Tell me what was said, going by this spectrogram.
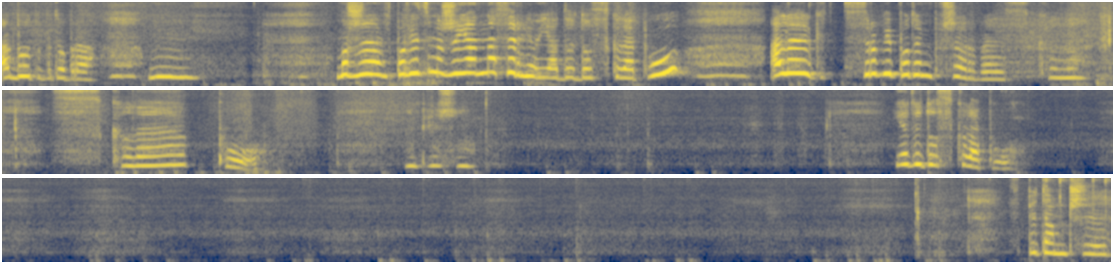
Albo, dobra. Mm, może powiedzmy, że ja na serio jadę do sklepu, ale g- zrobię potem przerwę. Skle... Sklepu. Napiszę... Jadę do sklepu. Spytam, czy,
